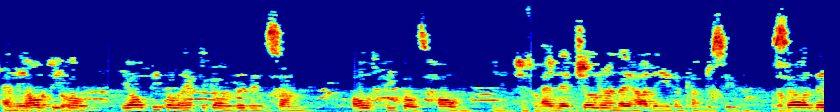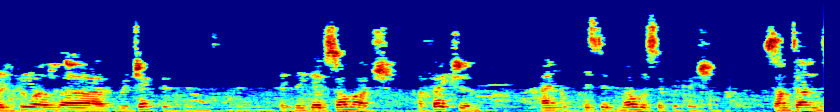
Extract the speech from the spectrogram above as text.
And the old people, the old people, they have to go and live in some old people's home. And their children, they hardly even come to see them. So they feel uh, rejected. And they, they give so much affection, and this is no reciprocation. Sometimes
